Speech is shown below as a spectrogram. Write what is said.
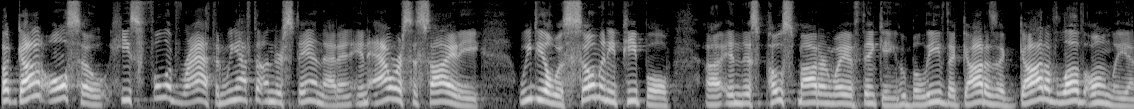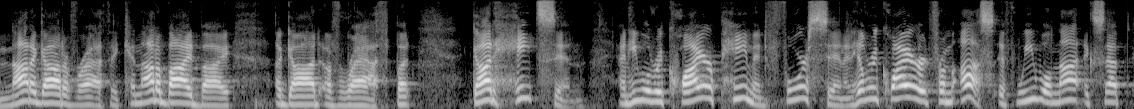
But God also, He's full of wrath, and we have to understand that. And in our society, we deal with so many people uh, in this postmodern way of thinking who believe that God is a God of love only and not a God of wrath. They cannot abide by a God of wrath. But God hates sin, and He will require payment for sin, and He'll require it from us if we will not accept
